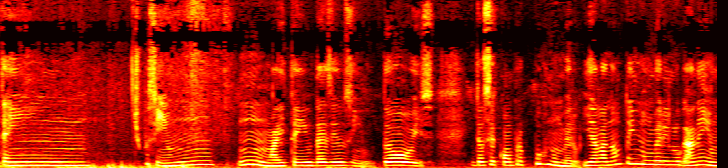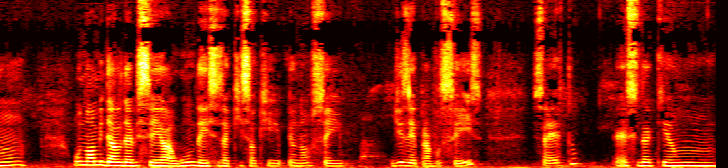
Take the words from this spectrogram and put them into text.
tem... Tipo assim, um... Um, aí tem o desenhozinho. Dois... Então, você compra por número. E ela não tem número em lugar nenhum. O nome dela deve ser algum desses aqui, só que eu não sei dizer pra vocês, certo? Esse daqui é um...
